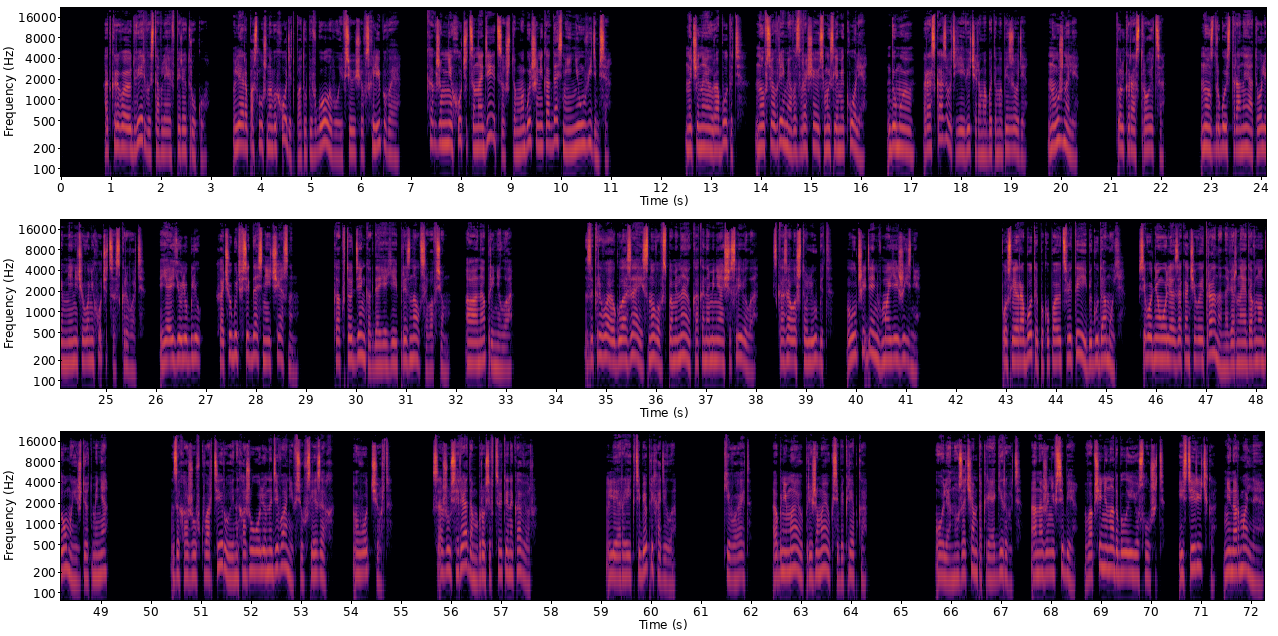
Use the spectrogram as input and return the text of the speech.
Открываю дверь, выставляя вперед руку. Лера послушно выходит, потупив голову и все еще всхлипывая. Как же мне хочется надеяться, что мы больше никогда с ней не увидимся. Начинаю работать, но все время возвращаюсь мыслями к Оле. Думаю, рассказывать ей вечером об этом эпизоде Нужно ли? Только расстроиться. Но, с другой стороны, от Оли мне ничего не хочется скрывать. Я ее люблю. Хочу быть всегда с ней честным. Как в тот день, когда я ей признался во всем, а она приняла. Закрываю глаза и снова вспоминаю, как она меня осчастливила. Сказала, что любит. Лучший день в моей жизни. После работы покупаю цветы и бегу домой. Сегодня Оля заканчивает рано, наверное, давно дома и ждет меня. Захожу в квартиру и нахожу Олю на диване, всю в слезах. Вот чёрт. Сажусь рядом, бросив цветы на ковер. «Лера и к тебе приходила?» Кивает. Обнимаю, прижимаю к себе крепко. «Оля, ну зачем так реагировать? Она же не в себе. Вообще не надо было её слушать. Истеричка, ненормальная».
